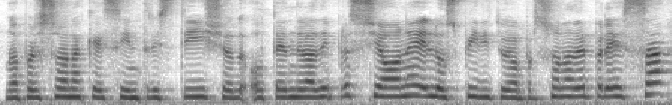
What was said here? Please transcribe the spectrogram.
Una persona che si intristisce o tende alla depressione, lo spirito di una persona depressa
